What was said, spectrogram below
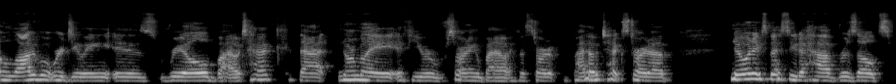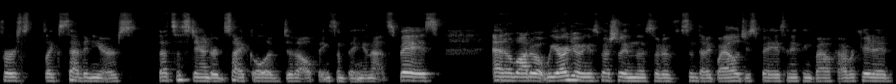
a lot of what we're doing is real biotech that normally if you're starting a bio if a startup biotech startup no one expects you to have results for like seven years. That's a standard cycle of developing something in that space. And a lot of what we are doing especially in the sort of synthetic biology space anything biofabricated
